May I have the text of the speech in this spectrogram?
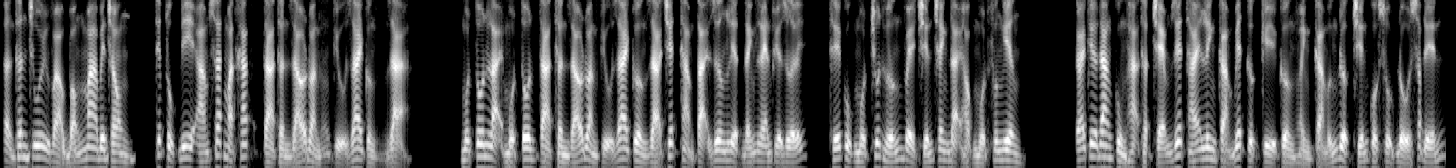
ẩn thân chui vào bóng ma bên trong, tiếp tục đi ám sát mặt khác tà thần giáo đoàn cựu giai cường giả. Một tôn lại một tôn tà thần giáo đoàn cựu giai cường giả chết thảm tại dương liệt đánh lén phía dưới, thế cục một chút hướng về chiến tranh đại học một phương nghiêng. Cái kia đang cùng hạ thật chém giết thái linh cảm biết cực kỳ cường hoành cảm ứng được chiến cuộc sụp đổ sắp đến,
